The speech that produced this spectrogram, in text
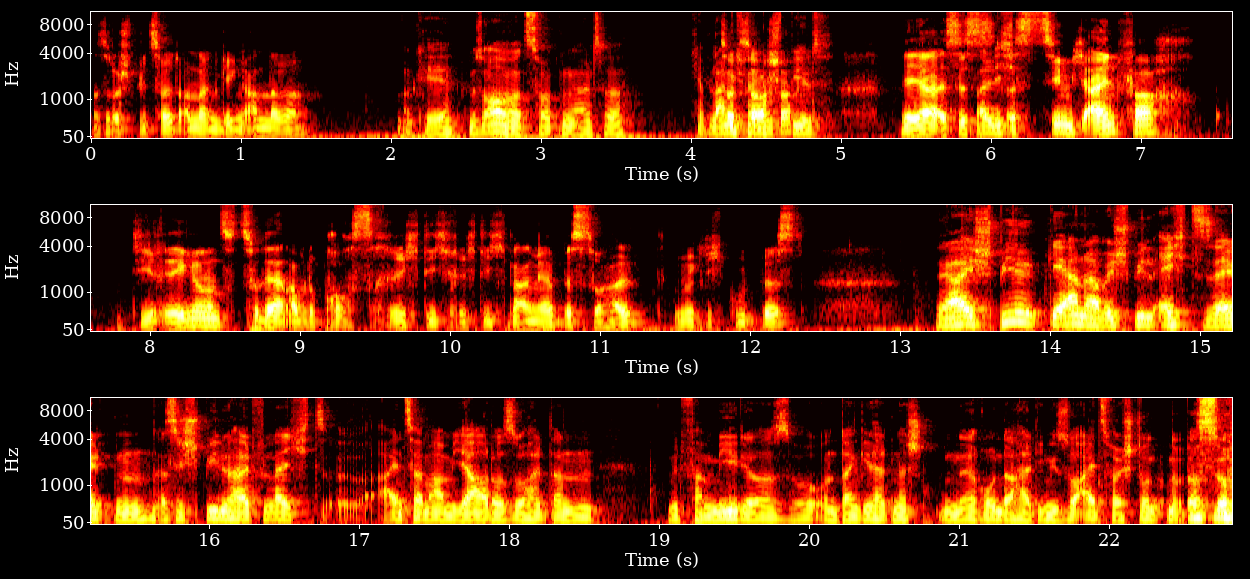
Also da spielst du halt online gegen andere. Okay, müssen wir auch mal zocken, Alter. Ich habe lange nicht Zockst du mehr Schach? gespielt. Ja, ja, es ist, es ist ziemlich einfach, die Regeln und so zu lernen, aber du brauchst richtig, richtig lange, bis du halt wirklich gut bist. ja, ich spiele gerne, aber ich spiele echt selten. Also ich spiele halt vielleicht äh, ein, zwei Mal im Jahr oder so halt dann mit Familie oder so. Und dann geht halt eine, eine Runde halt irgendwie so ein, zwei Stunden oder so.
